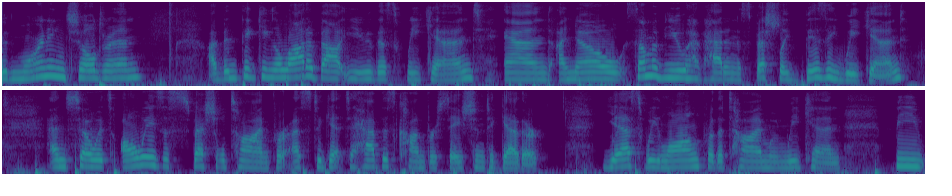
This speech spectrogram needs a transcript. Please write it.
Good morning, children. I've been thinking a lot about you this weekend, and I know some of you have had an especially busy weekend. And so it's always a special time for us to get to have this conversation together. Yes, we long for the time when we can be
